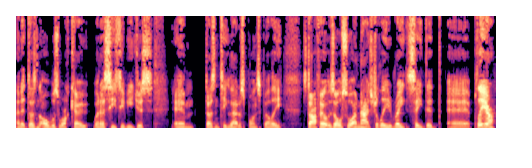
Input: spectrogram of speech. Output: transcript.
and it doesn't always work out, whereas CCV just um, doesn't take that responsibility. Starfelt is also a naturally right-sided uh, player,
